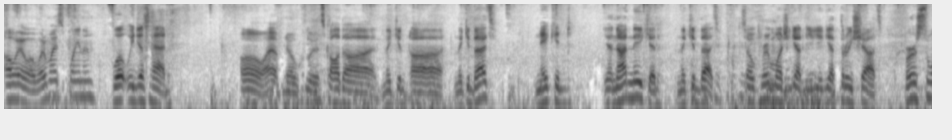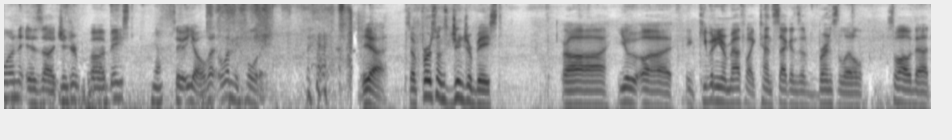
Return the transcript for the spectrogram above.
Oh, wait, wait, what am I explaining? What we just had. Oh, I have no clue. It's called, uh, Naked, uh, Naked Dutch? Naked. Yeah, not naked, naked Dutch. So pretty much you get you get three shots. First one is uh, ginger uh, based. Yeah. So yo, let, let me hold it. yeah. So first one's ginger based. Uh, you uh keep it in your mouth for like 10 seconds. It burns a little. Swallow that.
